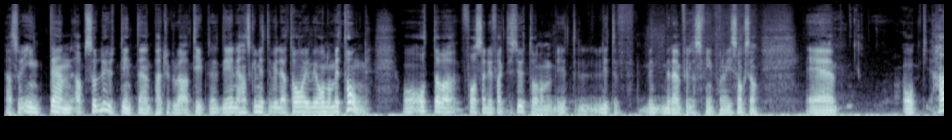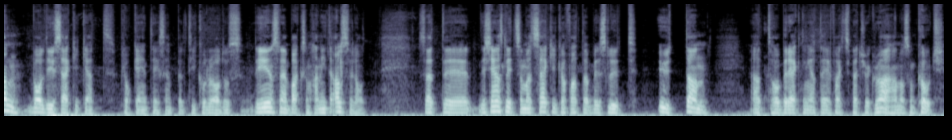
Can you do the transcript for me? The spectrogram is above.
Alltså inte en, absolut inte en Patrick Roy typ. Det är, han skulle inte vilja ta med honom med tång. Och Ottawa fasade ju faktiskt ut honom ett, lite med, den filosofin på något vis också. Eh, och han valde ju säkert att plocka in till exempel till Colorados. Det är ju en sån här back som han inte alls vill ha. Så att eh, det känns lite som att Sakic har fattat beslut utan att ha beräkning att det är faktiskt Patrick Roy han har som coach.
